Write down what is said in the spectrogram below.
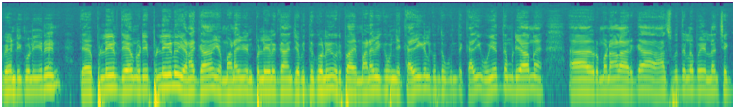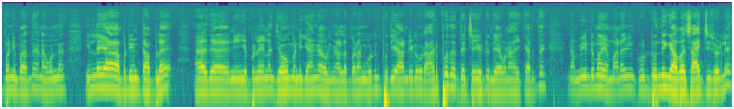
வேண்டிக் கொள்கிறேன். தே- பிள்ளைகள் தேவனுடைய பிள்ளைகளும் எனக்காக என் மனைவியின் பிள்ளைகளுக்காக ஜபித்துக் கொள்ளும் ஒரு மனைவிக்கு கொஞ்சம் கைகள் கொஞ்சம் இந்த கை உயர்த்த முடியாமல் ரொம்ப நாளாக இருக்கா? ஆஸ்பத்திரியில் போய் எல்லாம் செக் பண்ணி பார்த்தேன். நான் ஒன்றும் இல்லையா? அப்படின்ட்டாப்பில் அதை நீங்கள் பிள்ளைங்களாம் ஜெபம் பண்ணிக்காங்க. அவளுக்கு நல்ல பலன் கொடுத்து புதிய ஆண்டில் ஒரு அற்புதத்தை செய்யட்டும் தேவனாய் கருத்தை. நான் மீண்டும் என் மனைவி கூப்பிட்டு வந்து இங்கே அவள் சாட்சி சொல்ல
